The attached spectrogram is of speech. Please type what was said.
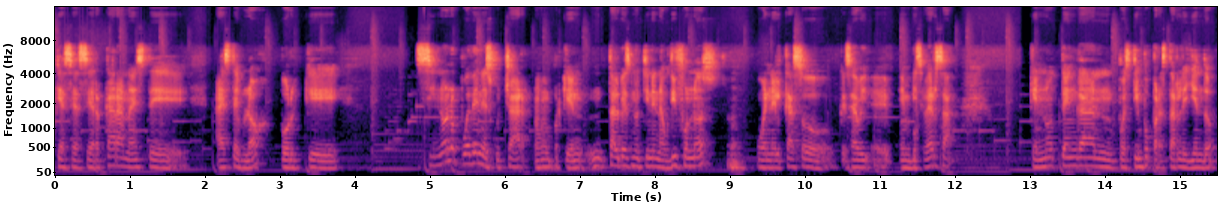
que se acercaran a este, a este blog, porque si no lo pueden escuchar, porque tal vez no tienen audífonos, o en el caso que sea eh, en viceversa, que no tengan pues tiempo para estar leyendo,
